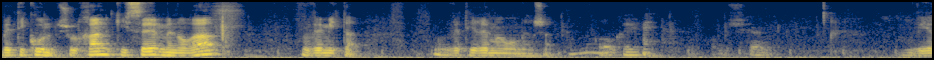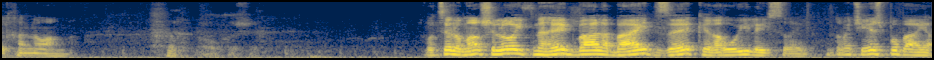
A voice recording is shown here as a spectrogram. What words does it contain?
בתיקון שולחן, כיסא, מנורה ומיטה. ותראה מה הוא אומר שם. אוקיי. ויהיה לך נועם. רוצה לומר שלא יתנהג בעל הבית זה כראוי לישראל. זאת אומרת שיש פה בעיה.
